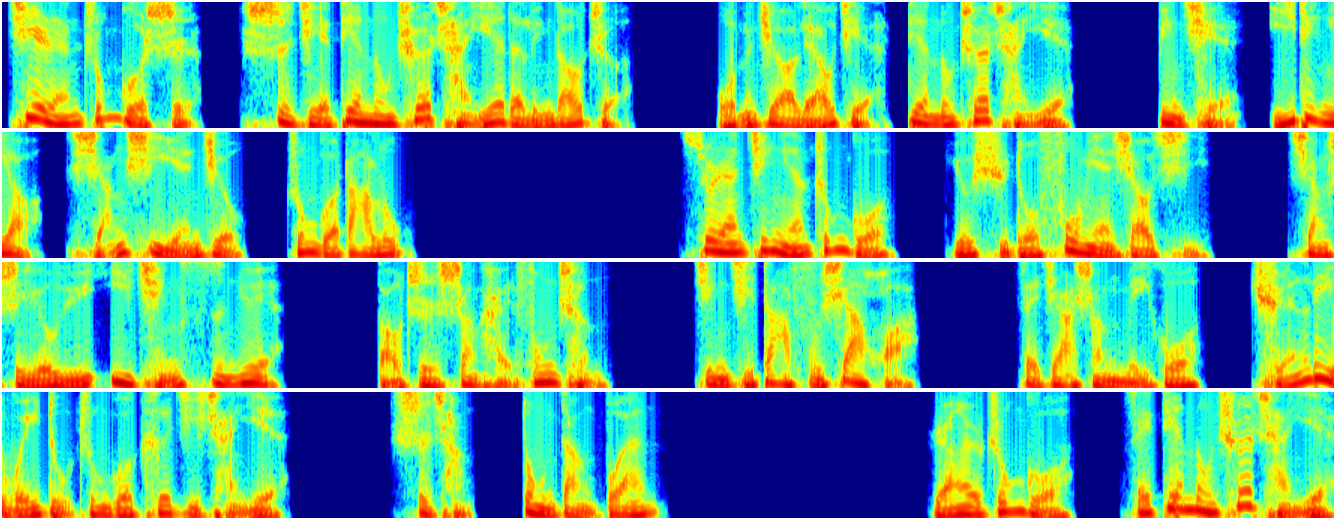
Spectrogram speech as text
既然中国是世界电动车产业的领导者，我们就要了解电动车产业，并且一定要详细研究中国大陆。虽然今年中国有许多负面消息。像是由于疫情肆虐，导致上海封城，经济大幅下滑，再加上美国全力围堵中国科技产业，市场动荡不安。然而，中国在电动车产业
